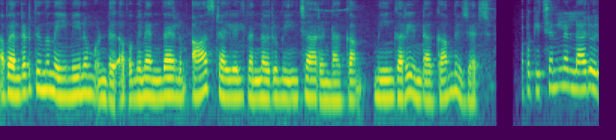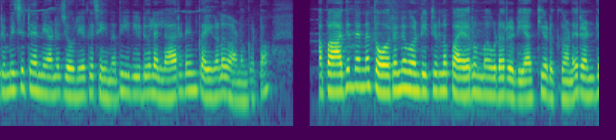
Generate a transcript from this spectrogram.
അപ്പോൾ എന്റെ അടുത്ത് ഇന്ന് നെയ്മീനും ഉണ്ട്. അപ്പം പിന്നെ എന്തായാലും ആ സ്റ്റൈലിൽ തന്നെ ഒരു മീൻ ചാറ് ഉണ്ടാക്കാം മീൻ കറി ഉണ്ടാക്കാം എന്ന് വിചാരിച്ചു. അപ്പോൾ കിച്ചണിൽ എല്ലാവരും ഒരുമിച്ചിട്ട് തന്നെയാണ് ജോലിയൊക്കെ ചെയ്യുന്നത്. ഈ വീഡിയോയിൽ എല്ലാവരുടെയും കൈകൾ കാണും കേട്ടോ. അപ്പോൾ ആദ്യം തന്നെ തോരന് വേണ്ടിയിട്ടുള്ള പയറും ഇവിടെ റെഡിയാക്കി എടുക്കുകയാണ്. രണ്ട്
